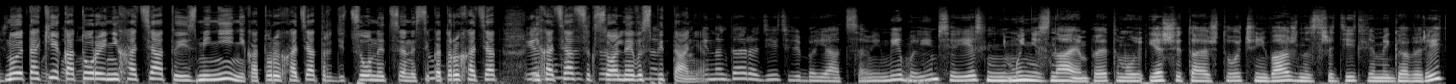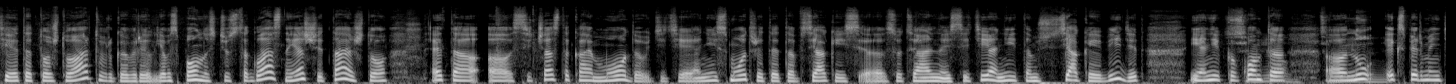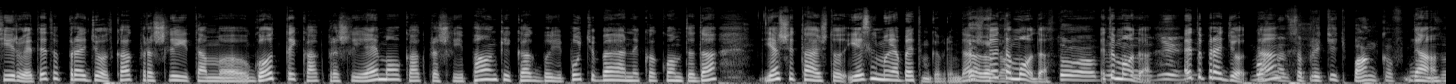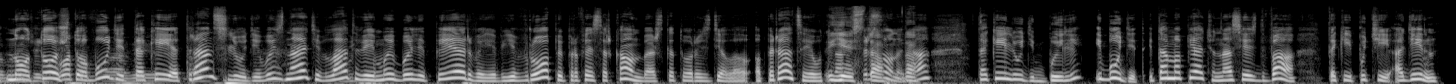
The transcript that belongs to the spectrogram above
Но это такие, которые не хотят изменений, которые хотят традиционные ценности, ну, которые хотят, не думаю, хотят сексуальное воспитание. Иногда родители боятся, и мы боимся, если мы не знаем. Поэтому я считаю, что очень важно с родителями говорить, и это то, что Артур говорил. Я полностью согласна. Я считаю, что это э, сейчас такая мода у детей. Они смотрят это всякие э, социальные сети, они там всякое видят, и они в каком-то, э, ну, эксперимент экспериментирует. Это пройдет, как прошли там э, готы, как прошли эмо, как прошли панки, как были путюберны каком-то, да. Я считаю, что если мы об этом говорим, да, да что да, это да. мода, что это, это мода, не, это пройдет, можно да. запретить панков. Да, но то, готов, что будет а, такие и... транслюди, вы знаете, в Латвии мы были первые в Европе, профессор Каунберс, который сделал операцию у трансперсоны, да, да. да, такие люди были и будет. И там опять у нас есть два такие пути. Один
